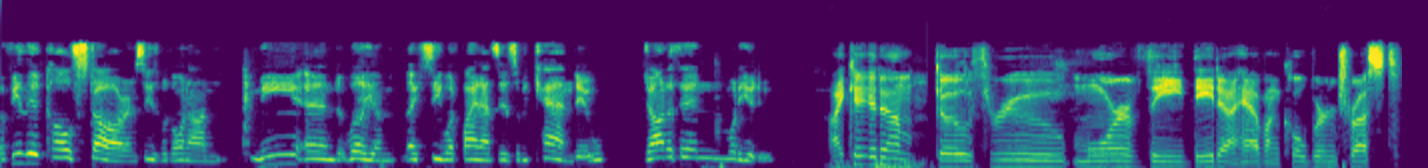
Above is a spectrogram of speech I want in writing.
Ophelia calls Star and sees what's going on. Me and William like to see what finances we can do. Jonathan, what do you do? I could um go through more of the data I have on Colburn Trust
